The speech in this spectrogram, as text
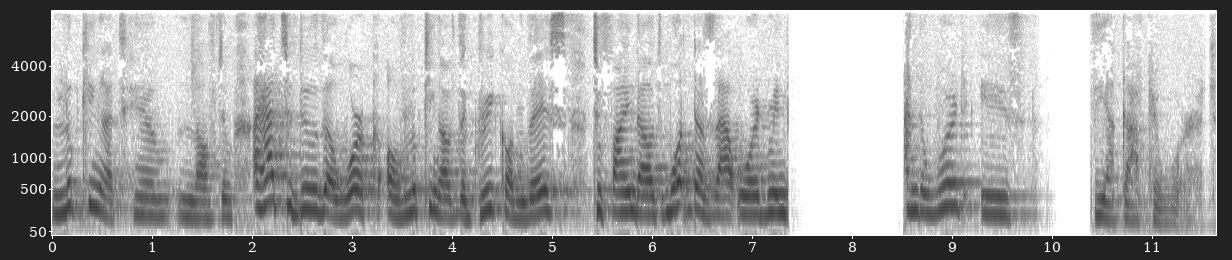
Looking at him, loved him. I had to do the work of looking up the Greek on this to find out what does that word mean. And the word is the agape word.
